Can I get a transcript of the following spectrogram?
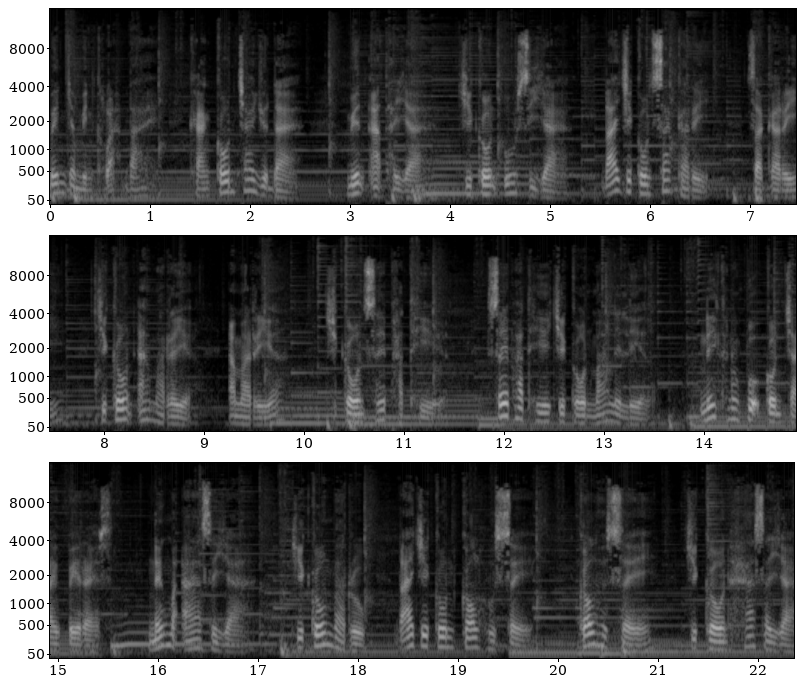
បេនយ៉ាមីនខ្លះដែរខាងកូនចៅយូដាមានអថាយាជាកូនអ៊ូស៊ីយ៉ាដែលជាកូនសាការីសាការីជាកូនអាម៉ារីអាម៉ារីជាកូនសេផាធាសេផាធាជាកូនម៉ាលេលៀលនេះក្នុងពួកកូនចៅពេរ៉េស និងម៉ាអាសេយ៉ាជាកូនបារូក ដែលជាកូនកុលហ៊ូសេកុលហ៊ូសេជាកូនហាសាយ៉ា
